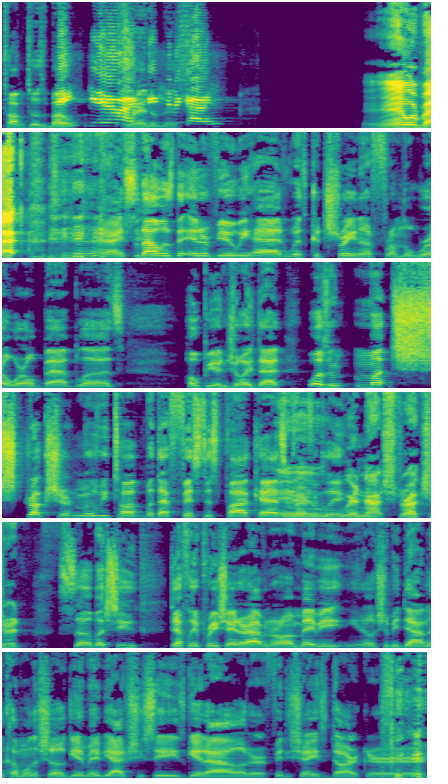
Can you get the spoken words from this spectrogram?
talking to us about Thank you. Randomness. it, and we're back. All right, so that was the interview we had with Katrina from the Real World Bad Bloods. Hope you enjoyed that. Wasn't much structured movie talk, but that fits this podcast Yeah, perfectly. We're not structured. So, but she definitely appreciate her having her on. Maybe you know she'll be down to come on the show again. Maybe after she sees Get Out or Fifty Shades Darker or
